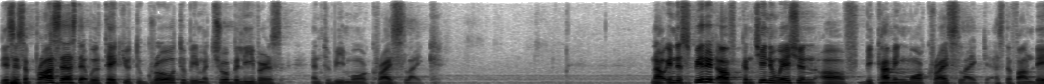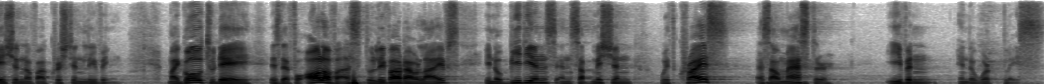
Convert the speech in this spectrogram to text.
This is a process that will take you to grow to be mature believers and to be more Christ like. Now, in the spirit of continuation of becoming more Christ like as the foundation of our Christian living, my goal today is that for all of us to live out our lives in obedience and submission with Christ as our master, even in the workplace.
